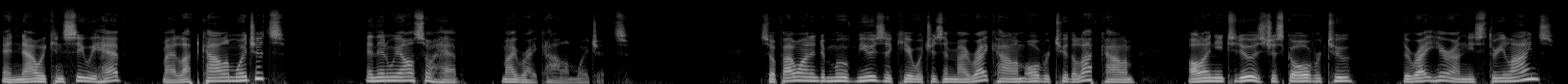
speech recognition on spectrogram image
And now we can see we have my left column widgets, and then we also have my right column widgets. So if I wanted to move music here, which is in my right column, over to the left column, all I need to do is just go over to the right here on these three lines,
